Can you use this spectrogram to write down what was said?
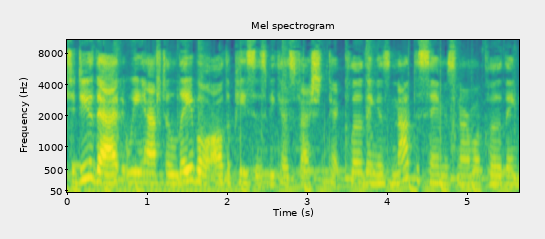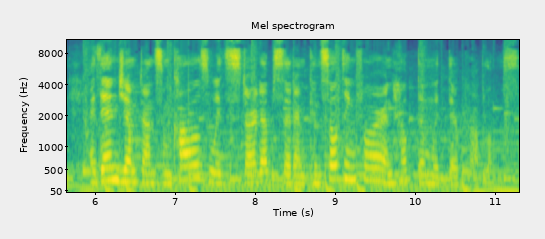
To do that, we have to label all the pieces because fashion tech clothing is not the same as normal clothing. I then jumped on some calls with startups that I'm consulting for and helped them with their problems.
